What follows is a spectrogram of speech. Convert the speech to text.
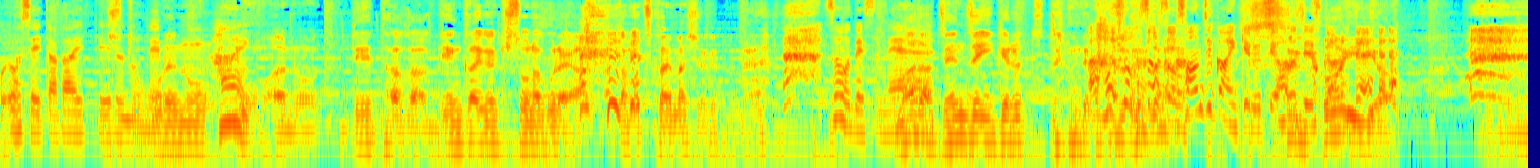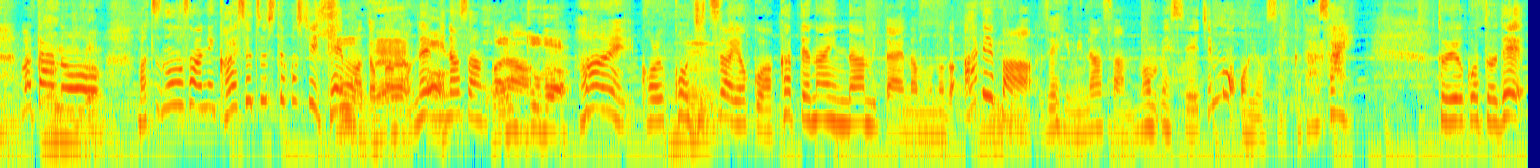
お寄せいただいているので俺の,、はい。あのデータが限界が来そうなぐらい頭使いましたけどね。そうですね。まだ全然いけるっつってるんで。あそうそうそう3時間いけるっていう話ですからね。すごいよ またあの松園さんに解説してほしいテーマとかもねね。あ皆さんから。本当だ。はい。これこう実はよく分かってないんだみたいなものがあれば、ぜひ皆さんのメッセージもお寄せください。ということで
